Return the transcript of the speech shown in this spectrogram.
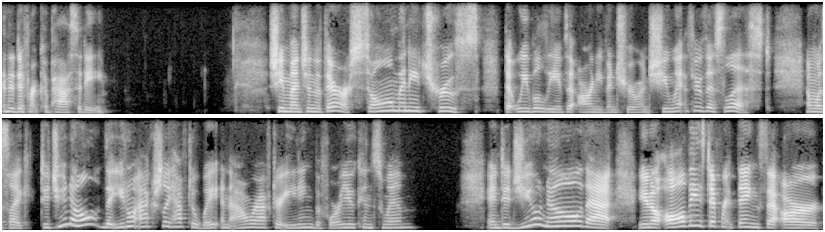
in a different capacity. She mentioned that there are so many truths that we believe that aren't even true and she went through this list and was like, "Did you know that you don't actually have to wait an hour after eating before you can swim?" And did you know that, you know, all these different things that are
